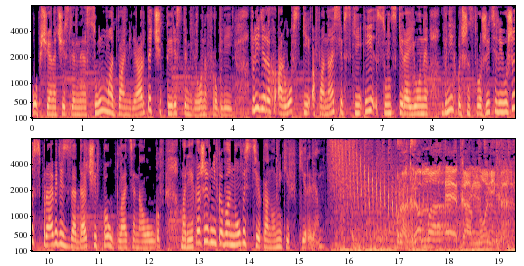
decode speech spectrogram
Общая начисленная сумма 2 миллиарда 400 миллионов рублей. В лидерах Орловский, Афанасьевский и Сунский районы. В них большинство жителей уже справились с задачей по уплате налогов. Мария Кожевникова, новости экономики в Кирове. Программа «Экономика».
